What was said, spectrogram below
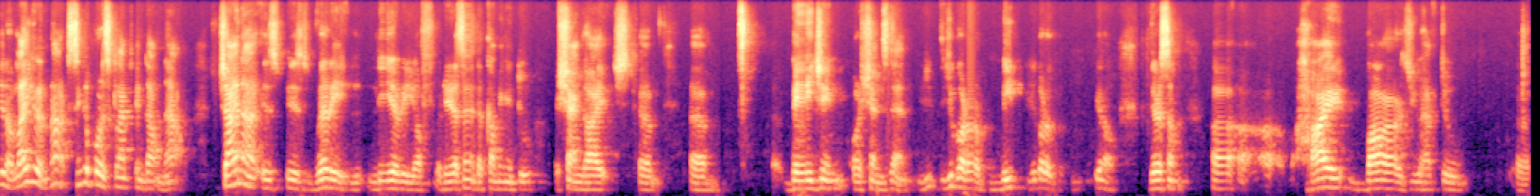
you know, like it or not, Singapore is clamping down now. China is, is very leery of data center coming into Shanghai, um, um, Beijing or Shenzhen. You, you gotta meet, you gotta, you know, there are some uh, uh, high bars you have to uh,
